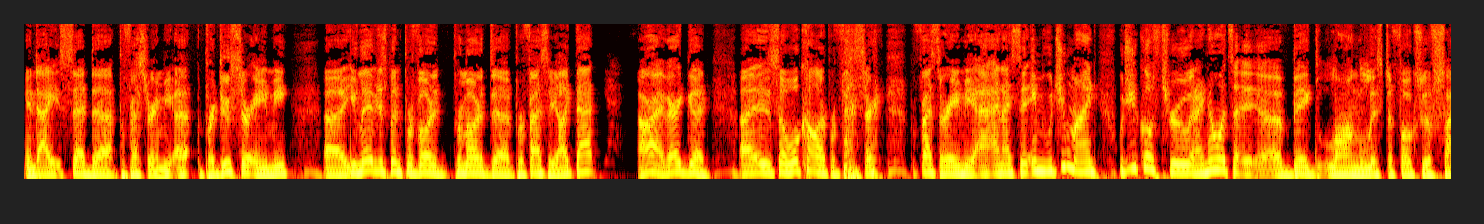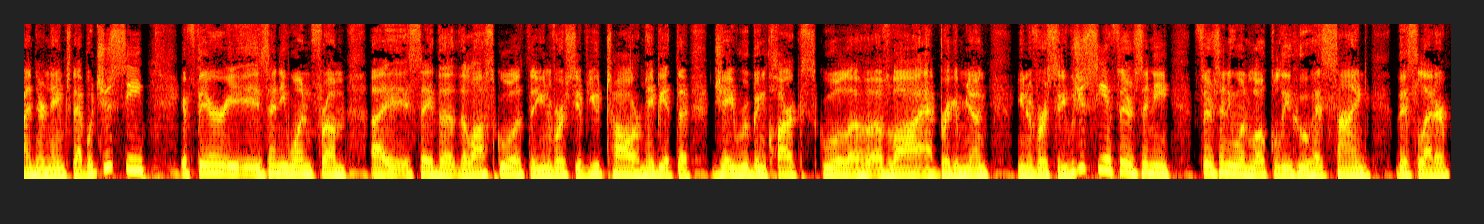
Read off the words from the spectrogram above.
and I said, uh, Professor Amy, uh, producer Amy, uh, you may have just been promoted, promoted to professor. You like that? All right, very good. Uh, so we'll call her Professor Professor Amy. And I said, Amy, would you mind? Would you go through? And I know it's a, a, big, long list of folks who have signed their name to that. Would you see if there is anyone from, uh, say, the the law school at the University of Utah, or maybe at the J. Reuben Clark School of, of Law at Brigham Young University? Would you see if there's any if there's anyone locally who has signed this letter?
